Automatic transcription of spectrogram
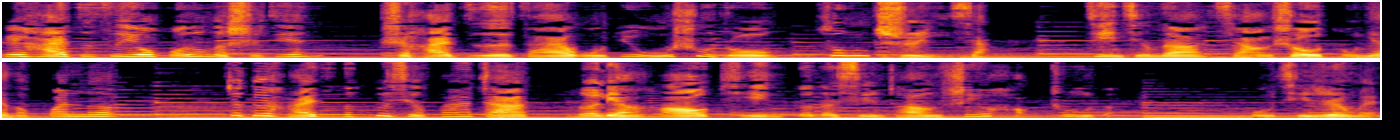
给孩子自由活动的时间，使孩子在无拘无束中松弛一下，尽情地享受童年的欢乐。这对孩子的个性发展和良好品格的形成是有好处的。母亲认为，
